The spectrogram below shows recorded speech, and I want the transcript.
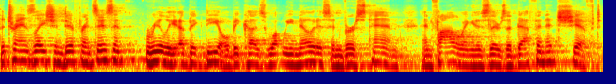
The translation difference isn't really a big deal because what we notice in verse 10 and following is there's a definite shift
